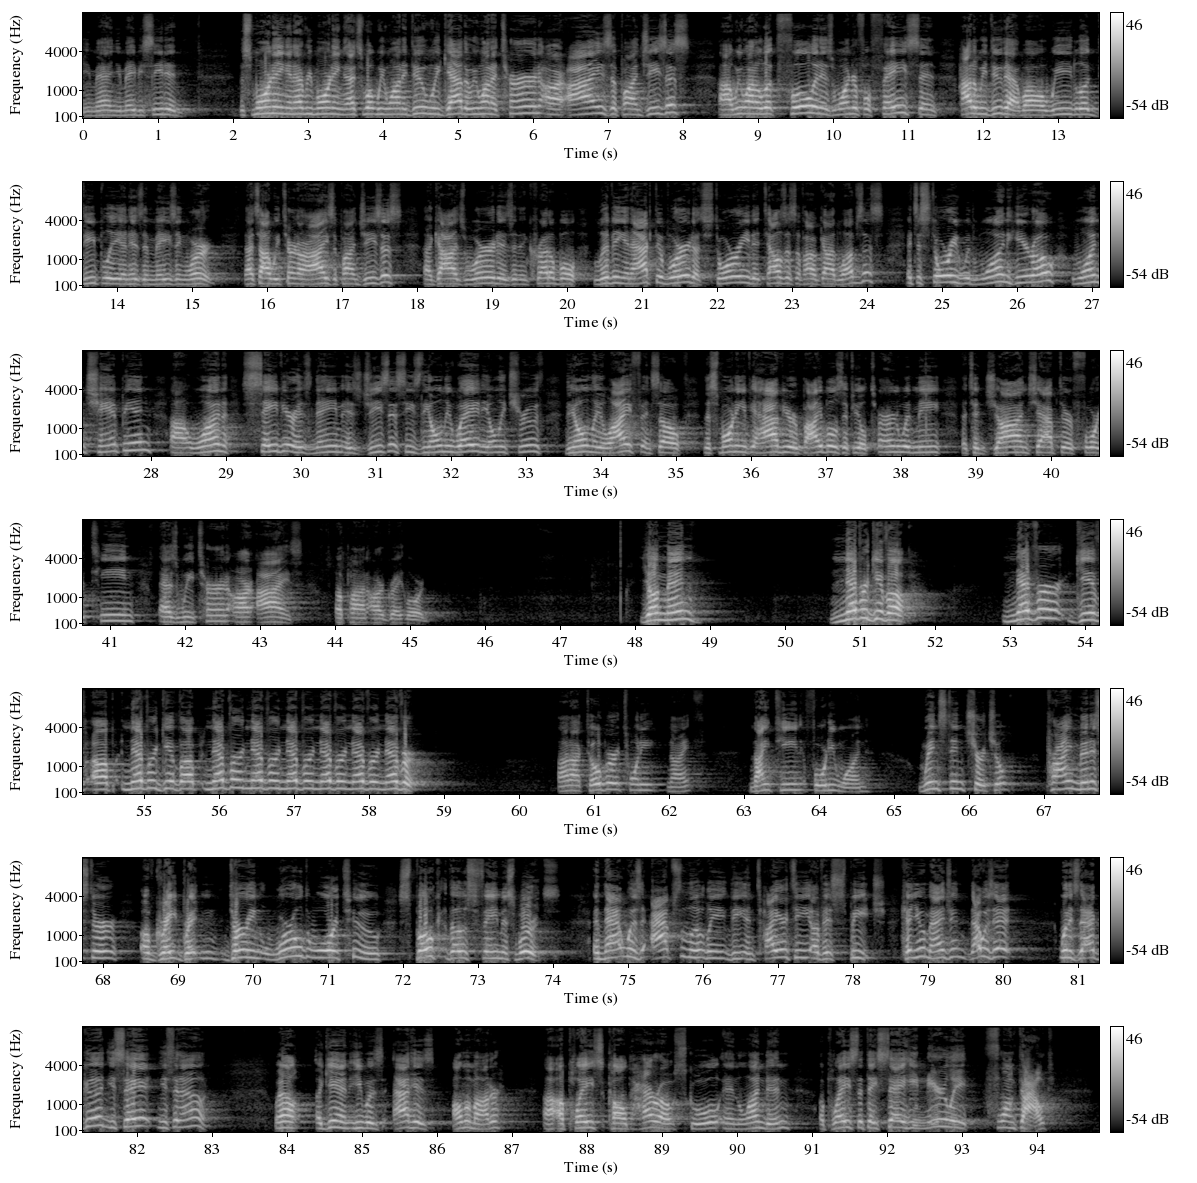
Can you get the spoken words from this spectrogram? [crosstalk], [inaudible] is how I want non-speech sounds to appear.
Amen. You may be seated. This morning and every morning, that's what we want to do when we gather. We want to turn our eyes upon Jesus. Uh, we want to look full in his wonderful face. And how do we do that? Well, we look deeply in his amazing word. That's how we turn our eyes upon Jesus. Uh, God's word is an incredible living and active word, a story that tells us of how God loves us. It's a story with one hero, one champion, uh, one Savior. His name is Jesus. He's the only way, the only truth, the only life. And so this morning, if you have your Bibles, if you'll turn with me to John chapter 14 as we turn our eyes upon our great Lord. Young men, never give up Never give up, never give up, never, never, never, never, never, never. On October 29th, 1941, Winston Churchill, Prime Minister of Great Britain during World War II, spoke those famous words. And that was absolutely the entirety of his speech. Can you imagine? That was it. When it's that good, you say it and you sit down. Well, again, he was at his alma mater, uh, a place called Harrow School in London, a place that they say he nearly flunked out.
